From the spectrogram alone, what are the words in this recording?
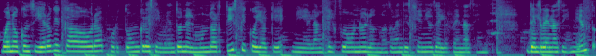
Bueno, considero que cada obra aportó un crecimiento en el mundo artístico, ya que Miguel Ángel fue uno de los más grandes genios del, del Renacimiento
